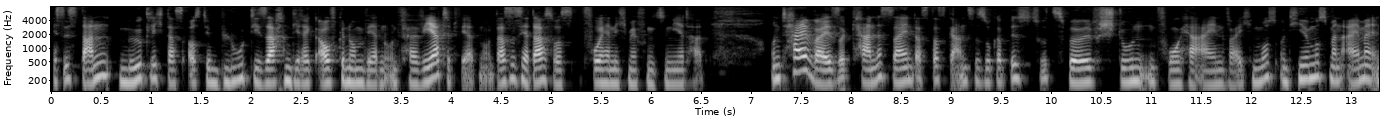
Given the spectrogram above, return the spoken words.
es ist dann möglich, dass aus dem Blut die Sachen direkt aufgenommen werden und verwertet werden. Und das ist ja das, was vorher nicht mehr funktioniert hat. Und teilweise kann es sein, dass das Ganze sogar bis zu zwölf Stunden vorher einweichen muss. Und hier muss man einmal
